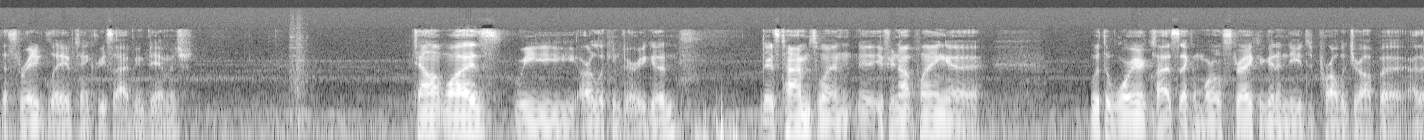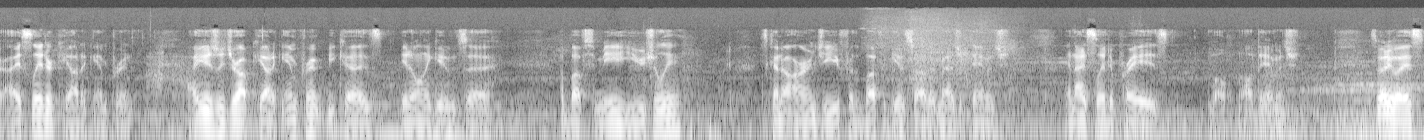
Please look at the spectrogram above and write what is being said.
the Serrated Glaive to increase Eye Beam damage. Talent-wise, we are looking very good. There's times when, if you're not playing a, uh, with the Warrior class like Immortal Strike, you're going to need to probably drop a, either Isolate or Chaotic Imprint. I usually drop Chaotic Imprint because it only gives a a buff to me, usually. It's kind of RNG for the buff it gives to other magic damage. And Isolated Prey is, well, all damage. So anyways,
